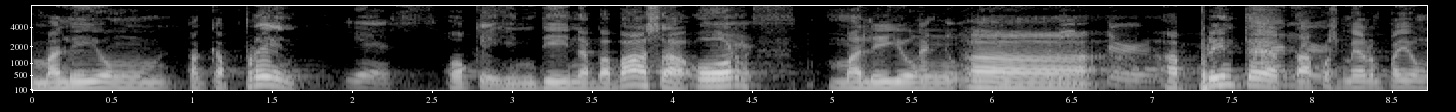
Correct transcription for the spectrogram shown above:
Mali yung pagka-print. Yes. Okay, hindi nababasa or mali yung Madumi yung ah, printer. ah, printer Banner. tapos meron pa yung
